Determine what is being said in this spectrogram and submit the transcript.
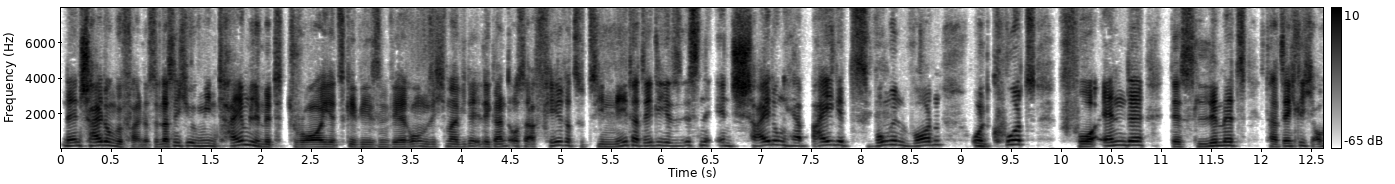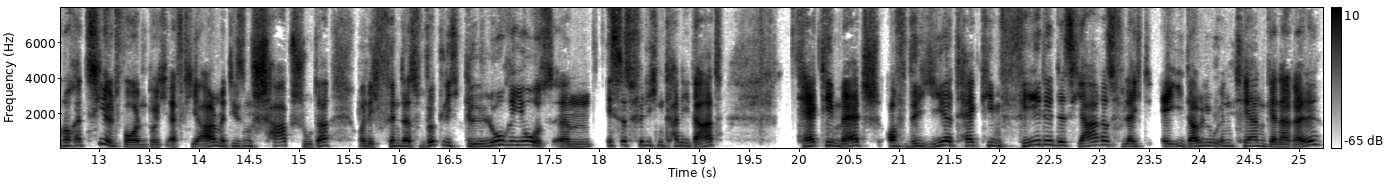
eine Entscheidung gefallen ist und das nicht irgendwie ein Time-Limit-Draw jetzt gewesen wäre, um sich mal wieder elegant aus der Affäre zu ziehen. Nee, tatsächlich, es ist eine Entscheidung herbeigezwungen worden und kurz vor Ende des Limits tatsächlich auch noch erzielt worden durch FTR mit diesem Sharpshooter und ich finde das wirklich glorios. Ähm, ist das für dich ein Kandidat? Tag Team Match of the Year, Tag Team Fehde des Jahres, vielleicht AEW intern generell?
